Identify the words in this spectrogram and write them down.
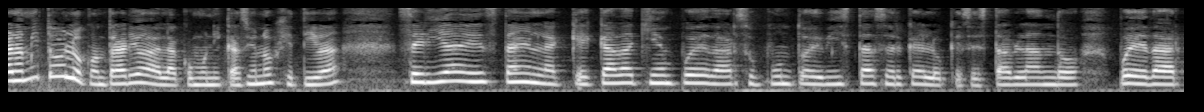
para mí todo lo contrario a la comunicación objetiva sería esta en la que cada quien puede dar su punto de vista acerca de lo que se está hablando, puede dar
